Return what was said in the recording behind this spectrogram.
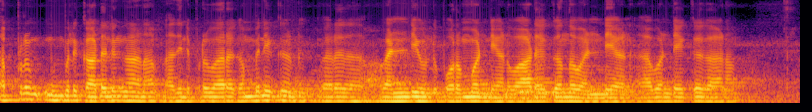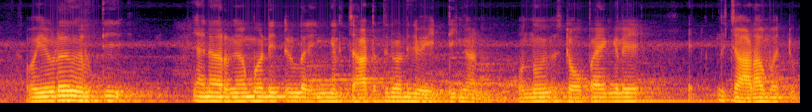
അപ്പുറം മുമ്പിൽ കടലും കാണാം. അതിന്റെ അപ്പുറം വേറെ കമ്പനിയൊക്കെ ഉണ്ട്. വേറെ വണ്ടിയുണ്ട്. പുറം വണ്ടിയാണ്. വാടകയ്ക്ക് വന്ന വണ്ടിയാണ്. ആ വണ്ടിയൊക്കെ കാണാം. അപ്പോൾ ഇവിടെ നിർത്തി ഞാൻ ഇറങ്ങാൻ വേണ്ടിയിട്ടുള്ള ഇങ്ങനെ ചാട്ടത്തിന് വേണ്ടി വെയിറ്റിംഗ് ആണ്. ഒന്ന് സ്റ്റോപ്പായെങ്കിലേ ചാടാൻ പറ്റും.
